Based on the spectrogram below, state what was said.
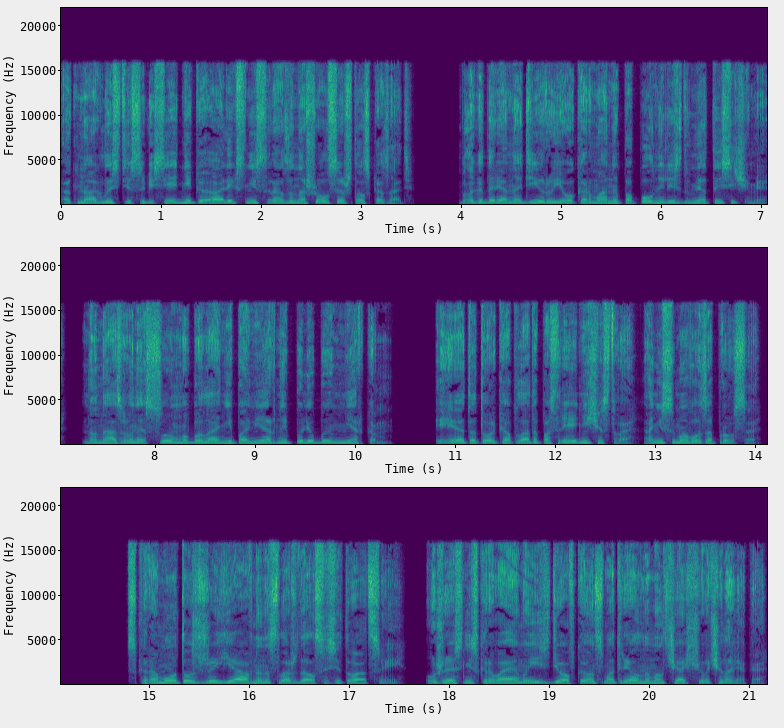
От наглости собеседника Алекс не сразу нашелся, что сказать. Благодаря Надиру его карманы пополнились двумя тысячами, но названная сумма была непомерной по любым меркам. И это только оплата посредничества, а не самого запроса. Скоромотус же явно наслаждался ситуацией. Уже с нескрываемой издевкой он смотрел на молчащего человека.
